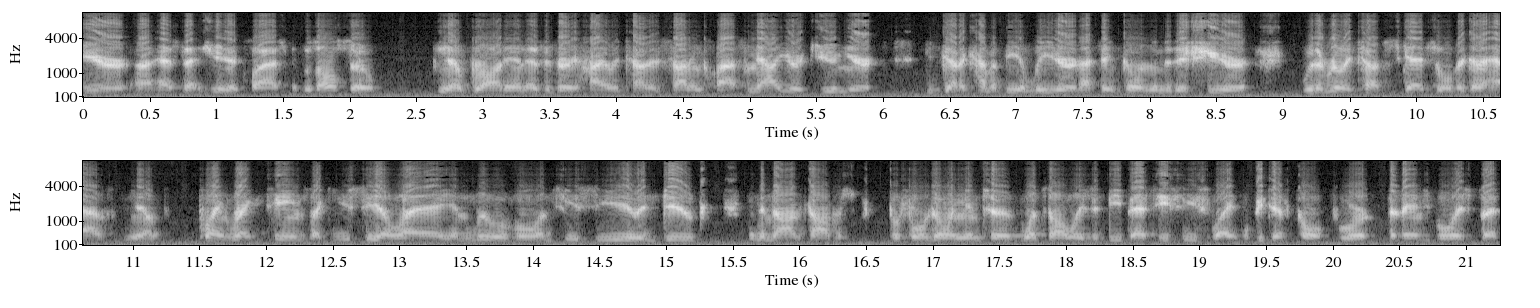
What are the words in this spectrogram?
year uh, as that junior class. It was also, you know, brought in as a very highly touted signing class. Now you're a junior, you've got to kind of be a leader, and I think going into this year with a really tough schedule, they're going to have, you know, playing ranked teams like UCLA and Louisville and TCU and Duke in the non-conference before going into what's always a deep SEC slate will be difficult for the Vandy boys. But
